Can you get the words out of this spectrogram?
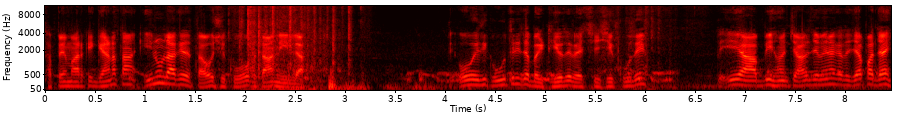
ਥੱਪੇ ਮਾਰ ਕੇ ਗਿਆ ਨਾ ਤਾਂ ਇਹਨੂੰ ਲਾ ਕੇ ਦਿੱਤਾ ਉਹ ਛਿੱਕੂ ਉਹ ਤਾਂ ਨੀਲਾ। ਤੇ ਉਹ ਇਹਦੀ ਕਬੂਤਰੀ ਤਾਂ ਬੈਠੀ ਉਹਦੇ ਵਿੱਚ ਛਿੱਕੂ ਦੇ। ਤੇ ਇਹ ਆਪ ਵੀ ਹੁਣ ਚੱਲ ਜਾਵੇ ਨਾ ਕਿਤੇ ਜਾ ਭੱਜ ਜਾਏ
